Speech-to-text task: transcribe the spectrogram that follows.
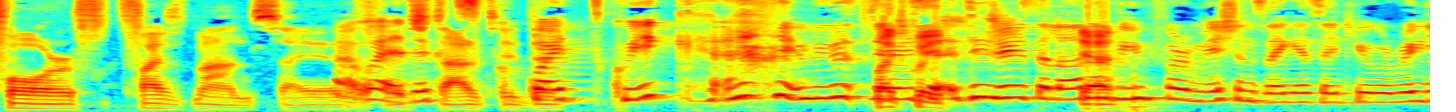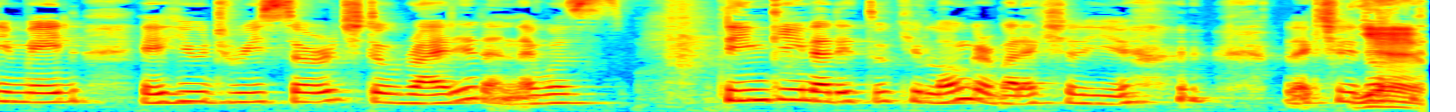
four, five months. I oh, well, started quite quick because there is, quick. there is a lot yeah. of information. So I guess that you really made a huge research to write it, and I was thinking that it took you longer, but actually, but actually, yeah,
